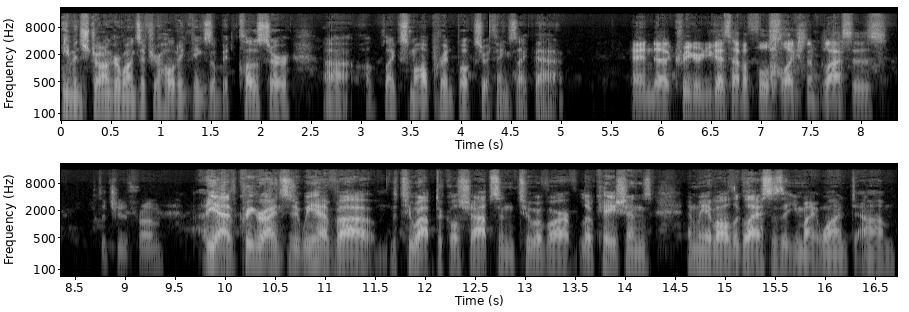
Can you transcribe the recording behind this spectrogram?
even stronger ones if you're holding things a bit closer, uh, like small print books or things like that. And uh, Krieger, you guys have a full selection of glasses to choose from. Yeah, Krieger Eye Institute, we have uh, the two optical shops in two of our locations, and we have all the glasses that you might want. Um,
